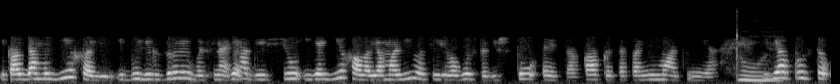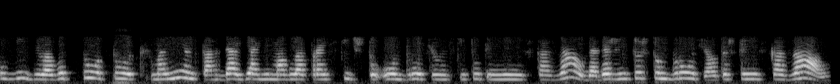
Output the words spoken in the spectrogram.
И когда мы ехали, и были взрывы, снаряды, и все, и я ехала, я молилась, и говорила, Господи, что это, как это понимать мне? Ой. И я просто увидела вот тот, тот момент, когда я не могла простить, что он бросил институт и мне не сказал, да, даже не то, что он бросил, а то, что не сказал.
